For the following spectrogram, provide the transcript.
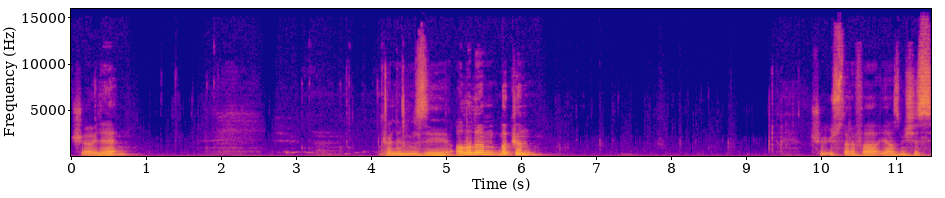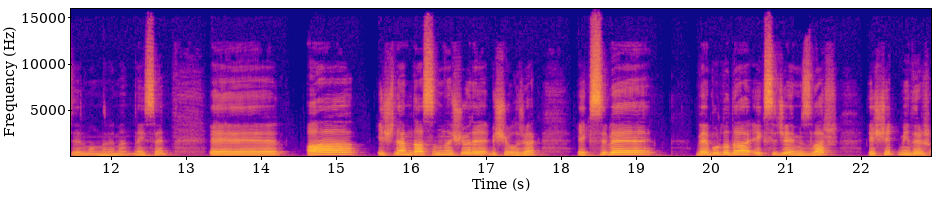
Şöyle. Kalemimizi alalım. Bakın. Şu üst tarafa yazmışız. Silelim onları hemen. Neyse. Ee, A işlemde aslında şöyle bir şey olacak. Eksi B ve burada da eksi C'miz var. Eşit midir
